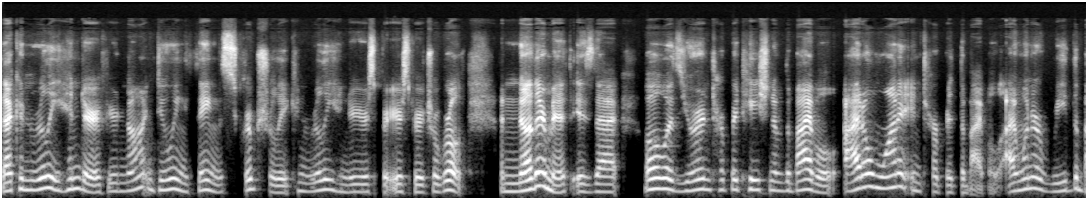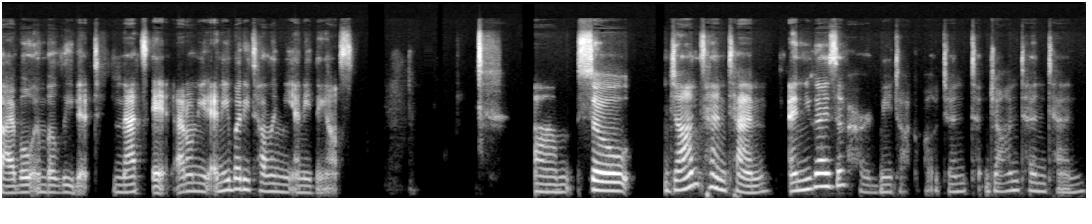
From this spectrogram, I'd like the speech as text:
that can really hinder if you're not doing things scripturally it can really hinder your spirit your spiritual growth. Another myth is that oh it's your interpretation of the bible. I don't want to interpret the bible. I want to read the bible and believe it and that's it. I don't need anybody telling me anything else. Um, so john 10 10 and you guys have heard me talk about john 10 10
